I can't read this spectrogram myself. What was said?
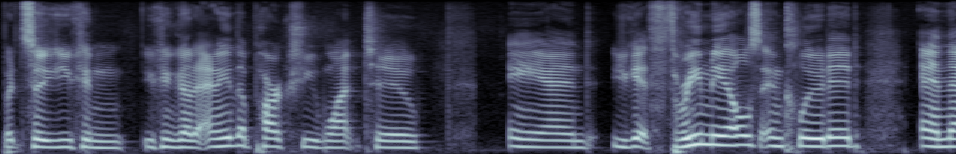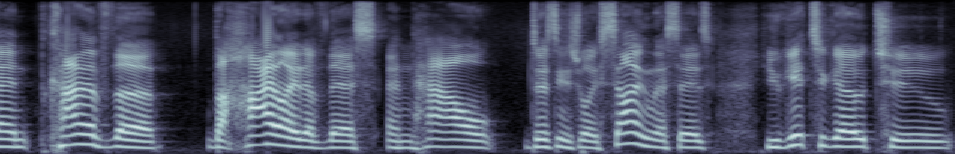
but so you can you can go to any of the parks you want to and you get three meals included. And then kind of the the highlight of this and how Disney's really selling this is you get to go to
